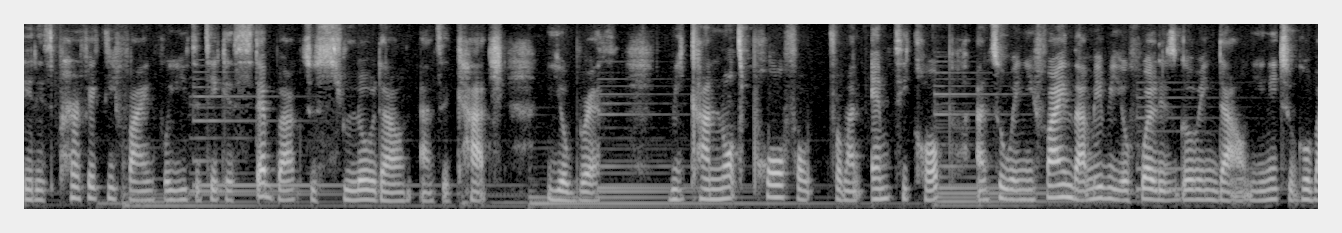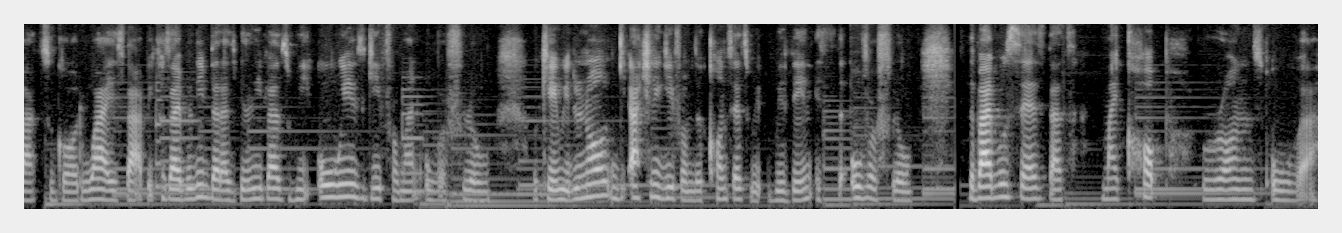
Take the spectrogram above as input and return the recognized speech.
It is perfectly fine for you to take a step back, to slow down, and to catch your breath. We cannot pour from, from an empty cup. And so, when you find that maybe your fuel is going down, you need to go back to God. Why is that? Because I believe that as believers, we always give from an overflow. Okay, we do not actually give from the content within, it's the overflow. The Bible says that my cup runs over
